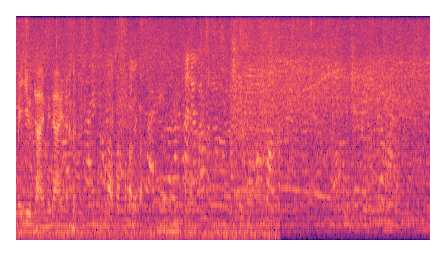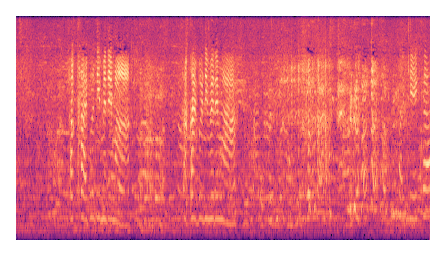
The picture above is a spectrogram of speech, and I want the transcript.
ไม่ยืนถ่ายไม่ได้นะได้ครับเข้ามาเลยครับทักทายเพื่อนที่ไม่ได้มา ทักทายเพื่อนที่ไม่ได้มาโอเคค่ะ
